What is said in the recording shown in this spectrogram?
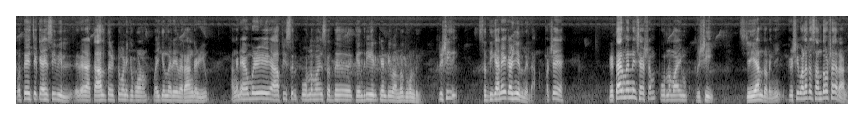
പ്രത്യേകിച്ച് കെ എസ് സി ബിയിൽ കാലത്ത് എട്ട് മണിക്ക് പോകണം വൈകുന്നേരം വരാൻ കഴിയും. അങ്ങനെ ആകുമ്പോൾ ഓഫീസിൽ പൂർണമായും ശ്രദ്ധ കേന്ദ്രീകരിക്കേണ്ടി വന്നതുകൊണ്ട് കൃഷി ശ്രദ്ധിക്കാനേ കഴിഞ്ഞിരുന്നില്ല. പക്ഷേ റിട്ടയർമെന്റിന് ശേഷം പൂർണമായും കൃഷി ചെയ്യാൻ തുടങ്ങി. കൃഷി വളരെ സന്തോഷകരമാണ്.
